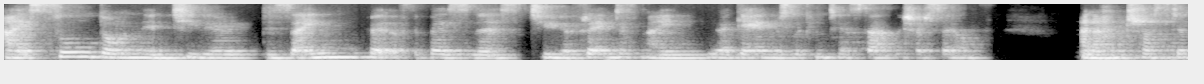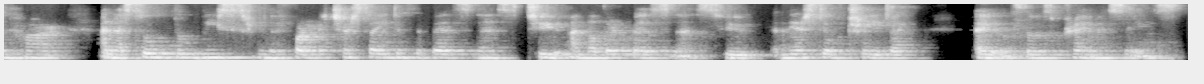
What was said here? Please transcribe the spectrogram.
I sold on the interior design bit of the business to a friend of mine who again was looking to establish herself. And I had trust in her. And I sold the lease from the furniture side of the business to another business who, and they're still trading out of those premises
